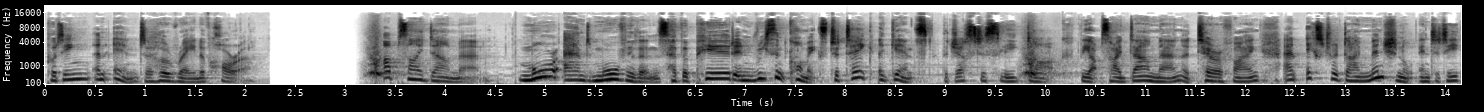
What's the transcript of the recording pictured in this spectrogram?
putting an end to her reign of horror. Upside Down Man. More and more villains have appeared in recent comics to take against the Justice League Dark. The Upside Down Man, a terrifying and extra dimensional entity,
